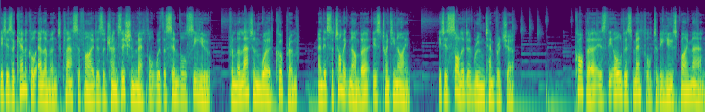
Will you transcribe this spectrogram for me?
It is a chemical element classified as a transition metal with the symbol Cu, from the Latin word cuprum, and its atomic number is 29. It is solid at room temperature. Copper is the oldest metal to be used by man.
